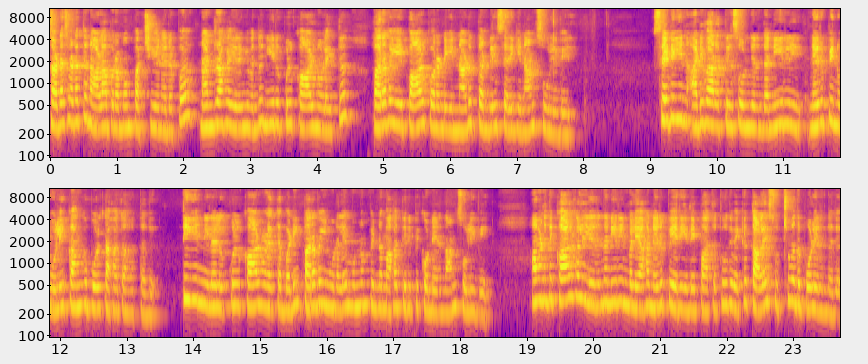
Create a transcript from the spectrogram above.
சடசடத்து நாலாபுரமும் பற்றிய நெருப்பு நன்றாக இறங்கி வந்து நீருக்குள் கால் நுழைத்து பறவையை பால் கொரண்டியின் நடுத்தண்டில் செருகினான் சூழிவேல் செடியின் அடிவாரத்தில் சூழ்ந்திருந்த நீரில் நெருப்பின் ஒளி கங்கு போல் தகத்தகத்தது தீயின் நிழலுக்குள் கால் நுழைத்தபடி பறவையின் உடலை முன்னும் பின்னுமாக திருப்பிக் கொண்டிருந்தான் சொலிவேல் அவனது கால்களில் இருந்த நீரின் வழியாக நெருப்பு ஏறியதை பார்த்த தூதுவைக்கு தலை சுற்றுவது போல் இருந்தது.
